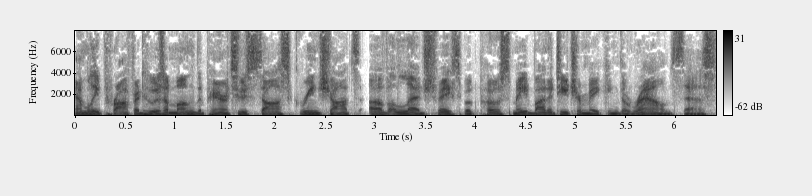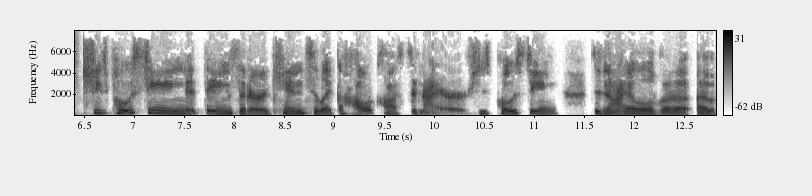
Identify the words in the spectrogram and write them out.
Emily Prophet, who is among the parents who saw screenshots of alleged Facebook posts made by the teacher making the round, says she's posting things that are akin to like a Holocaust denier. She's posting denial of a, a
